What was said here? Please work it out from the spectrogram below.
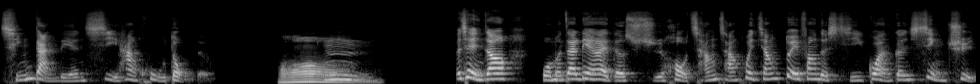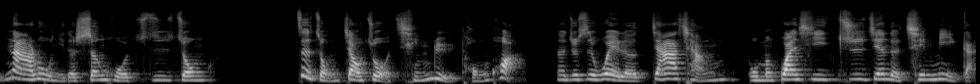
情感联系和互动的哦。嗯，而且你知道我们在恋爱的时候，常常会将对方的习惯跟兴趣纳入你的生活之中，这种叫做情侣同化，那就是为了加强我们关系之间的亲密感。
